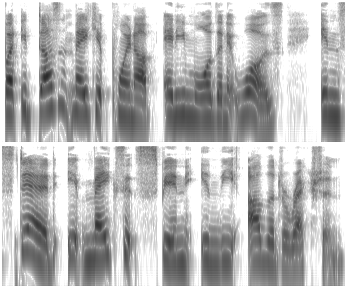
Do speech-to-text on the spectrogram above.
but it doesn't make it point up any more than it was. Instead, it makes it spin in the other direction.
